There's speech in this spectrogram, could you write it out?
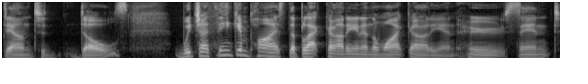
down to dolls, which I think implies the Black Guardian and the White Guardian, who sent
